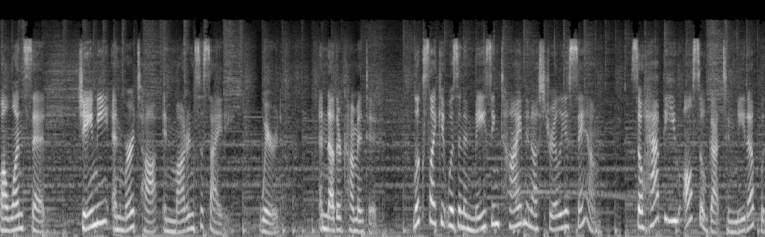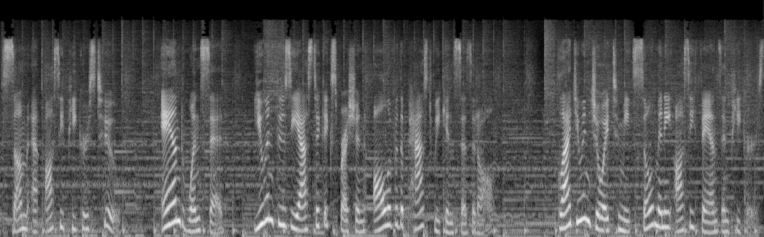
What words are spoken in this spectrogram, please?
While one said, Jamie and Murtagh in modern society. Weird. Another commented, Looks like it was an amazing time in Australia, Sam. So happy you also got to meet up with some at Aussie Peakers too. And one said, You enthusiastic expression all over the past weekend says it all. Glad you enjoyed to meet so many Aussie fans and Peakers.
